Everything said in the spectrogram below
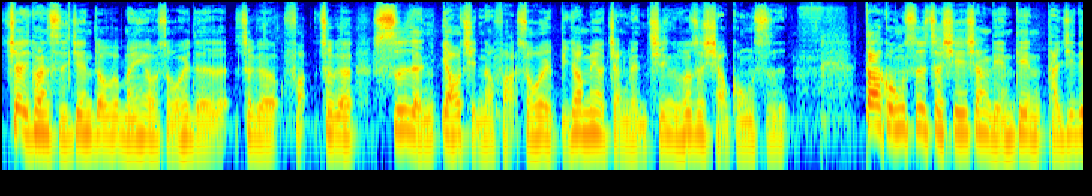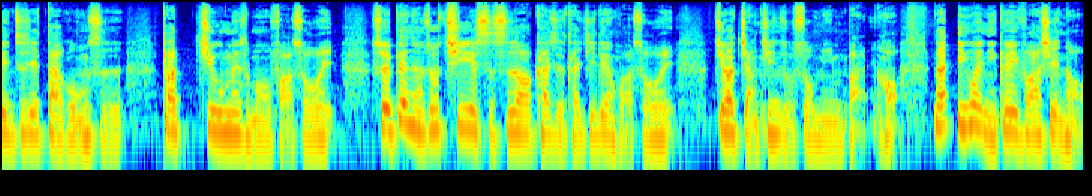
这一段时间都没有所谓的这个法，这个私人邀请的法，所谓比较没有讲得很清楚，都是小公司、大公司这些像联电、台积电这些大公司，它几乎没什么法说会，所以变成说七月十四号开始台积电法说会就要讲清楚、说明白哈。那因为你可以发现哦，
